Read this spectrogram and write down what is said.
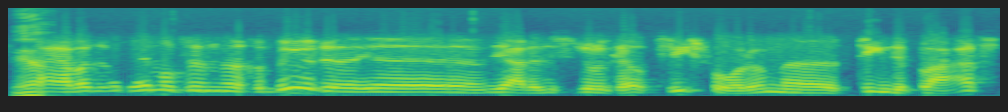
Ja. Nou ja, wat Hamilton eh, gebeurde, eh, ja, dat is natuurlijk heel triest voor hem. eh, tiende plaats.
